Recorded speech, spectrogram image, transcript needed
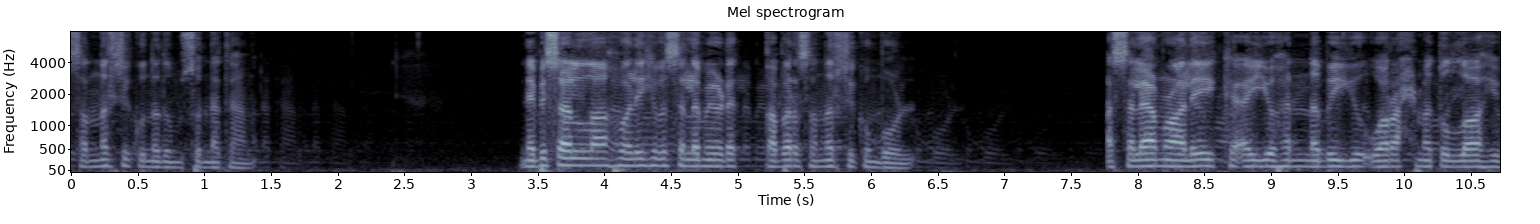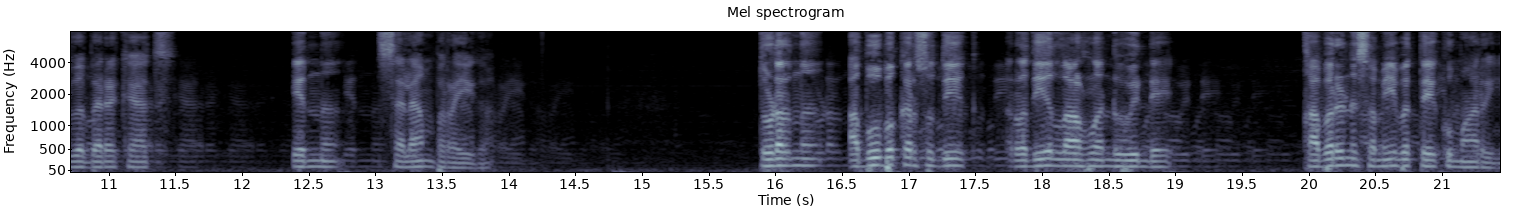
സന്ദർശിക്കുന്നതും സുന്നത്താണ്. നബി സല്ലല്ലാഹു അലൈഹി വസല്ലമയുടെ ഖബർ സന്ദർശിക്കുമ്പോൾ അസ്സലാമു അലൈക അയ്യുഹൻ നബിയു വറഹ്മത്തുള്ളാഹി വബറകാത്ത് എന്ന് സലാം പറയുക. തുടർന്ന് അബൂബക്കർ സുദ്ദീഖ് റതിയല്ലാഹു അൻഹുവിന്റെ ഖബറിന് സമീപത്തേക്കു മാറി.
